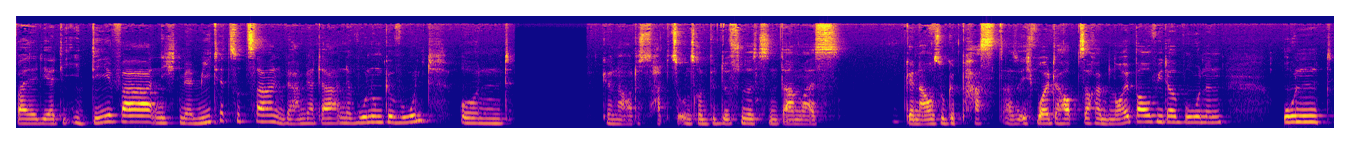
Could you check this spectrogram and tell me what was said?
Weil ja die Idee war, nicht mehr Miete zu zahlen. Wir haben ja da in der Wohnung gewohnt und genau, das hat zu unseren Bedürfnissen damals genauso gepasst. Also ich wollte Hauptsache im Neubau wieder wohnen und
